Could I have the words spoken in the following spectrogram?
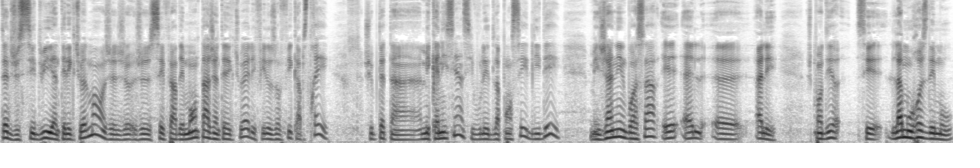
Peut-être je séduis intellectuellement, je, sais faire des montages intellectuels et philosophiques abstraits. Je suis peut-être un, mécanicien, si vous voulez, de la pensée, de l'idée. Mais Janine Boissard, et elle, euh, allez, je peux en dire, c'est l'amoureuse des mots.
